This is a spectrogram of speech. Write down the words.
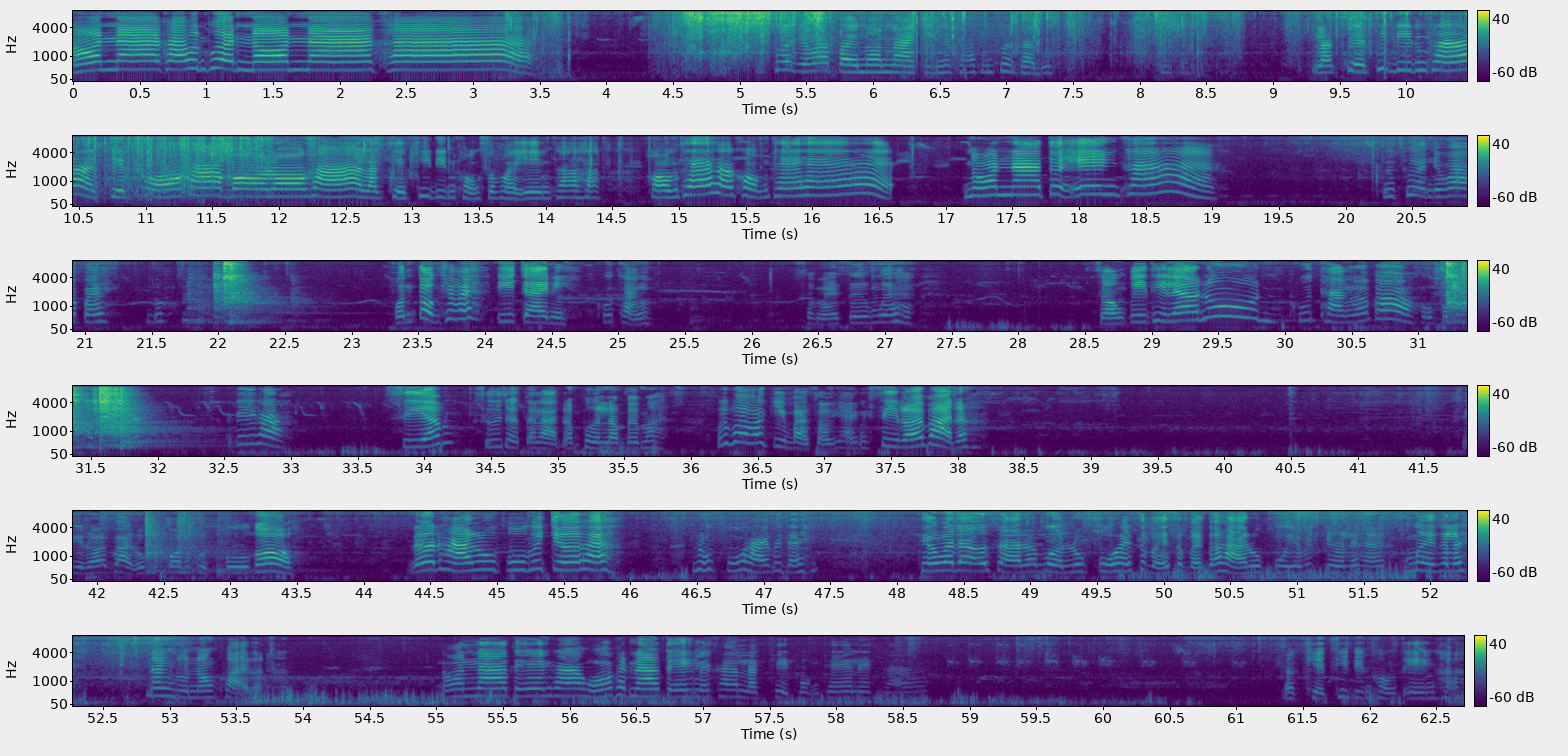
นอนนาค่ะเพื่อนๆนอนนาค่ะ เพื่อนจะว่าไปนอนนาจริงนะคะเพื่อนๆค่ะดูนี่ค่ะหลักเขตที่ดินค่ะเจ็ดขอค่ะบอรอค่ะ หลักเขตที่ดินของสมัยเองค่ะ ของแท้ค่ะของแท้นอนนาตัวเองค่ะเพื่อนๆจะว่าไปดูฝนตกใช่ไหมดีใจนี่คู่ถัง สมัยซื้อเมื่อ สองปีที่แล้วนู่นคู่ถังแล้วก็อุปกรณ์นะนี่ค่ะ เสียมซื้อจากตลาดอำเภอลำไปมาเพื่อนว่ากี่บาทสองอย่างสี่ร้อยบาทนะสี่ร้อยบาทอุปกรณ์ขุดปูก็ เดินหารูปูไม่เจอค่ะลูกปูหายไปไหนเทวดาอุตส่าห์ระเบิดลูกปูให้สมัยสมัยก็หาลูกปูยังไม่เจอเลยค่ะเมื่อยก็เลย นั่งดูน้องขวายก่อนค่ะนอนนาตัวเองค่ะ หัวคนาตัวเองเลยค่ะ หลักเขตของแท้เลย ค่ะหลักเขตที่ดินของตัวเองค่ะ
